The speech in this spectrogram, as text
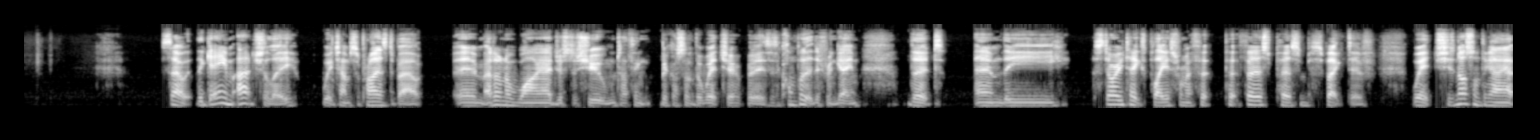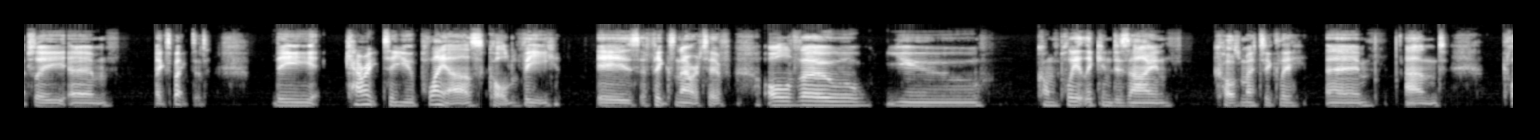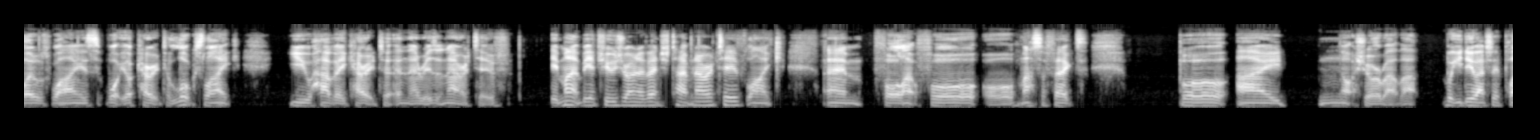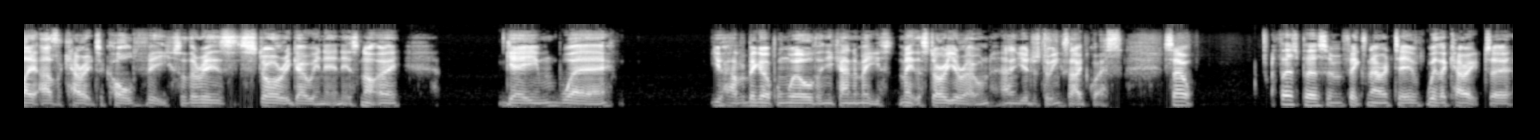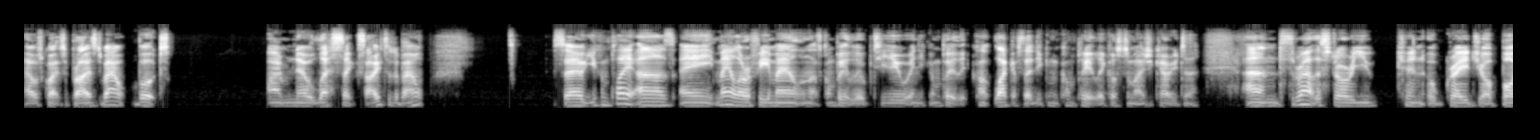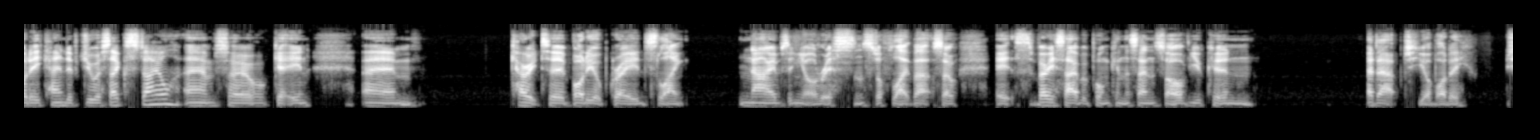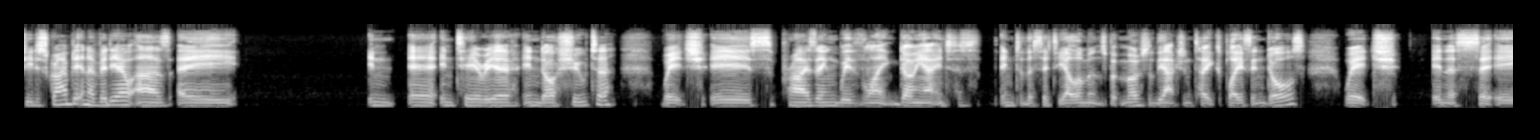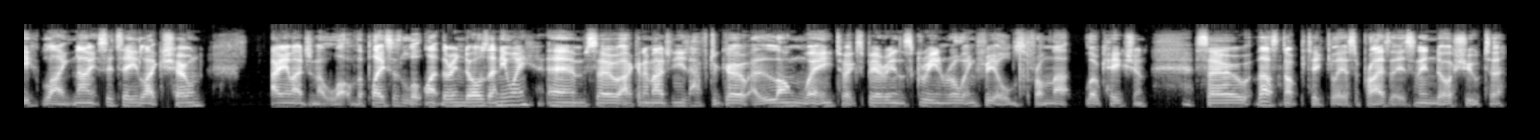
So, the game actually, which I'm surprised about, um, I don't know why I just assumed, I think because of The Witcher, but it's a completely different game, that um, the story takes place from a first person perspective, which is not something I actually um, expected. The character you play as, called V, is a fixed narrative, although you completely can design cosmetically um, and clothes wise what your character looks like. You have a character and there is a narrative. It might be a choose your own adventure type narrative like um, Fallout 4 or Mass Effect, but I'm not sure about that. But you do actually play as a character called V, so there is story going in. It's not a game where you have a big open world and you kind of make make the story your own and you're just doing side quests. So first person fixed narrative with a character I was quite surprised about, but I'm no less excited about. So you can play as a male or a female, and that's completely up to you. And you completely, like I've said, you can completely customize your character. And throughout the story, you can upgrade your body, kind of Deus Ex style. Um, so getting um, character body upgrades like knives in your wrists and stuff like that. So it's very cyberpunk in the sense of you can adapt your body. She described it in a video as a in uh, interior indoor shooter, which is surprising with like going out into into the city elements, but most of the action takes place indoors, which in a city like Night City, like shown, I imagine a lot of the places look like they're indoors anyway, um, so I can imagine you'd have to go a long way to experience green rolling fields from that location. So that's not particularly a surprise that it's an indoor shooter.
